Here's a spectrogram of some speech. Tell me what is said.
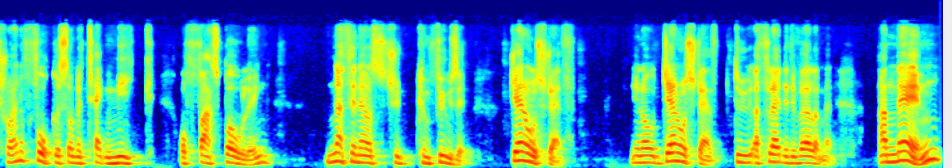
trying to focus on a technique of fast bowling, nothing else should confuse it. General strength, you know, general strength, do athletic development. And then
